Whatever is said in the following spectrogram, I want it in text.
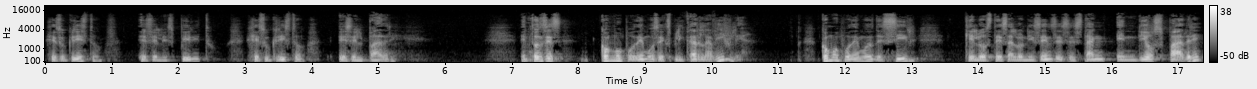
Jesucristo es el Espíritu, Jesucristo es el Padre. Entonces, ¿cómo podemos explicar la Biblia? ¿Cómo podemos decir que los tesalonicenses están en Dios Padre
